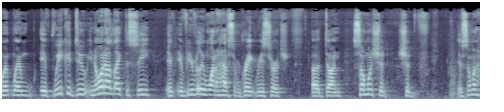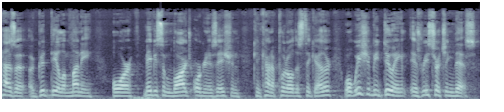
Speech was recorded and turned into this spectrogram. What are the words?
when, when, if we could do, you know what I'd like to see? If, if you really want to have some great research uh, done, someone should, should, if someone has a, a good deal of money or maybe some large organization can kind of put all this together, what we should be doing is researching this.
